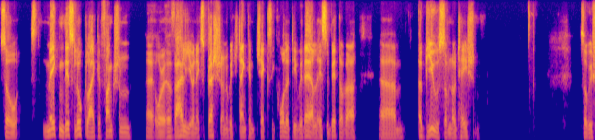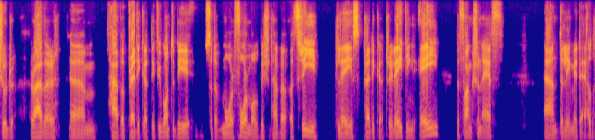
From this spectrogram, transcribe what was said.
So making this look like a function uh, or a value, an expression, which then can check equality with L is a bit of a um, abuse of notation. So we should rather um, have a predicate. If we want to be sort of more formal, we should have a, a three place predicate relating A, the function f, and the limit L.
